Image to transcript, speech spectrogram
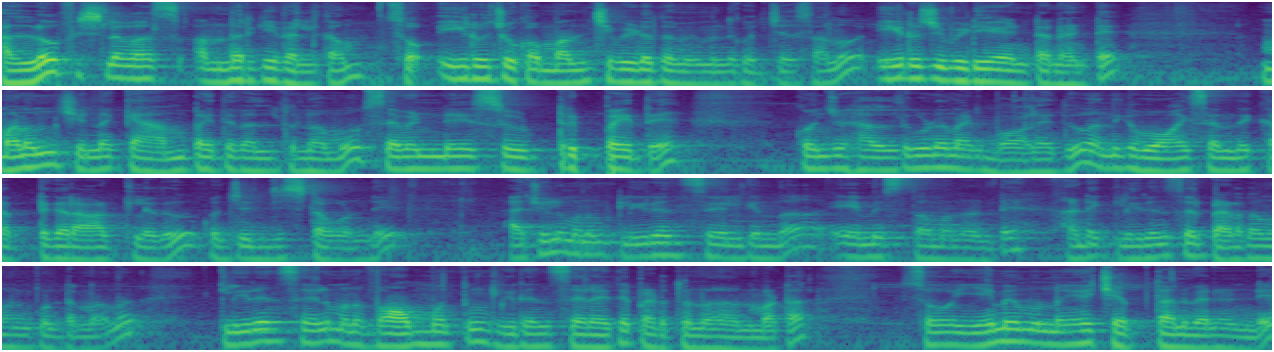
హలో ఫిష్ లవర్స్ అందరికీ వెల్కమ్. సో ఈరోజు ఒక మంచి వీడియోతో మీ ముందుకు వచ్చేసాను. ఈరోజు వీడియో ఏంటనంటే మనం చిన్న క్యాంప్ అయితే వెళ్తున్నాము. సెవెన్ డేస్ ట్రిప్ అయితే కొంచెం హెల్త్ కూడా నాకు బాగాలేదు అందుకే వాయిస్ అనేది కరెక్ట్గా రావట్లేదు. కొంచెం అడ్జస్ట్ అవ్వండి. యాక్చువల్లీ మనం క్లియరెన్స్ సేల్ కింద ఏమి ఇస్తామని అంటే అంటే క్లియరెన్స్ సేల్ పెడదాం అనుకుంటున్నాను. క్లియరెన్స్ సేల్ మన ఫామ్ మొత్తం క్లియరెన్స్ సేల్ అయితే పెడుతున్నాను అనమాట సో ఏమేమి ఉన్నాయో చెప్తాను వినండి.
